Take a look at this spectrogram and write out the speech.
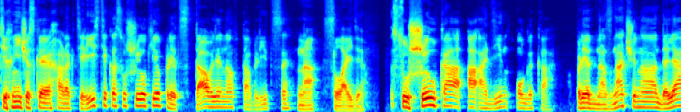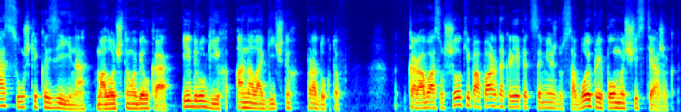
Техническая характеристика сушилки представлена в таблице на слайде. Сушилка А1 ОГК предназначена для сушки казеина, молочного белка и других аналогичных продуктов. Короба сушилки попарно крепятся между собой при помощи стяжек.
